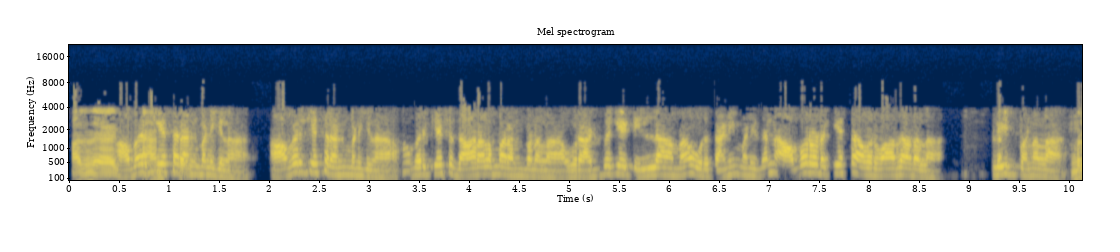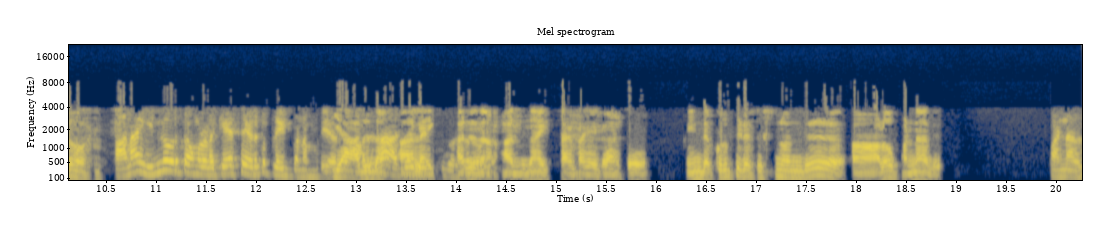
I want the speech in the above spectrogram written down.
அந்த அவர் கேஸ ரன் பண்ணிக்கலாம். அவர் கேஸ ரன் பண்ணிக்கலாம். அவர் கேஸ தாராளமா ரன் பண்ணலாம். ஒரு அட்வொகேட் இல்லாம ஒரு தனி மனிதன் அவரோட கேஸ அவர் வாதாடலாம். ப்ளீட் பண்ணலாம். ஆனா இன்னொருத்தவங்களோட கேஸ எடுத்து ப்ளீட் பண்ண முடியாது. அதுதான். அதுதான் அதுதான். எக்ஸாக்டா கேக்குறேன். சோ இந்த குறிப்பிட்ட செக்ஷன் வந்து அலோவ் பண்ணாது. பண்ணாது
